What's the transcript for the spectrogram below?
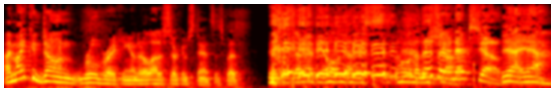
I might condone rule breaking under a lot of circumstances, but that, might be a whole other, whole other That's show. our next show. Yeah, yeah.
